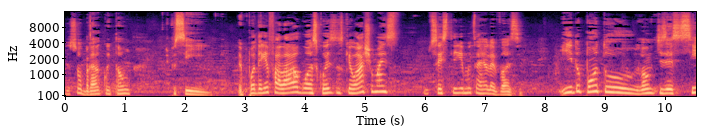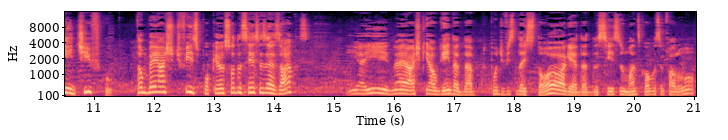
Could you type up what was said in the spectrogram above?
Eu sou branco, então, tipo assim, eu poderia falar algumas coisas que eu acho, mas não sei se teria muita relevância. E do ponto, vamos dizer, científico, também acho difícil, porque eu sou das ciências exatas. E aí, né, acho que alguém da, da, do ponto de vista da história, da, das ciências humanas, como você falou,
